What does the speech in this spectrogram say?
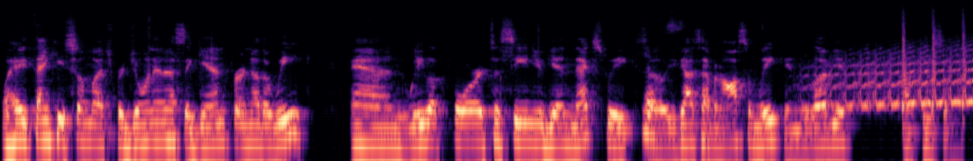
Well, hey, thank you so much for joining us again for another week. And we look forward to seeing you again next week. So Yes. you guys have an awesome week and we love you. Talk to you soon.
